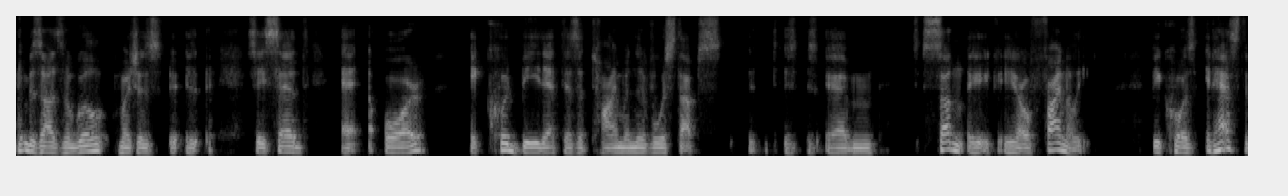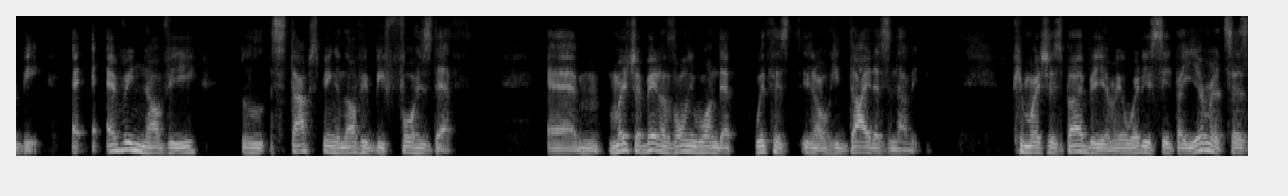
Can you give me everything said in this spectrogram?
which is, so he said, or it could be that there's a time when the nevu stops um, suddenly, you know, finally, because it has to be. Every navi stops being a navi before his death. Um, Moshe is the only one that, with his, you know, he died as a navi. Where do you see it by Yirmiyah? It says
